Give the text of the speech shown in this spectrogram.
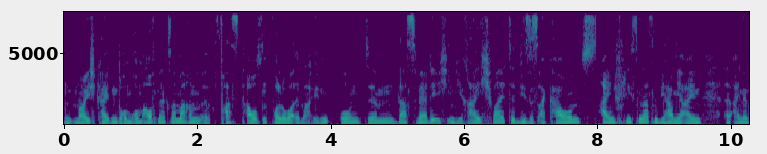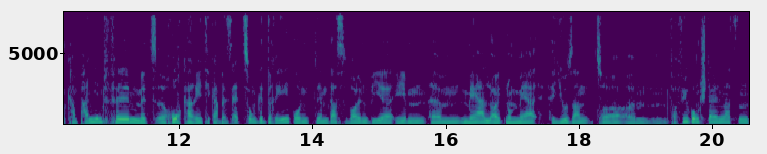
und Neuigkeiten drumherum aufmerksam machen. Äh, fast 1000 Follower immerhin. Und ähm, das werde ich in die Reichweite dieses Accounts einfließen lassen. Wir haben ja ein, äh, einen Kampagnenfilm mit äh, hochkarätiger Besetzung gedreht und ähm, das wollen wir eben ähm, mehr Leuten und mehr äh, Usern zur ähm, Verfügung stellen lassen,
